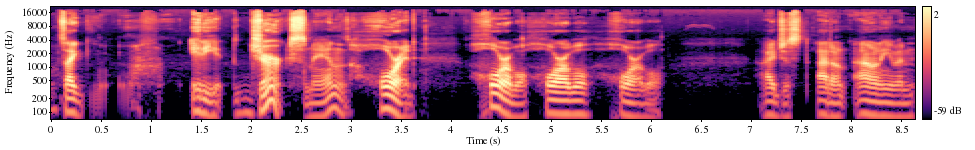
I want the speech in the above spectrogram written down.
It's like, idiot jerks, man. It's horrid, horrible, horrible, horrible. I just, I don't, I don't even.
